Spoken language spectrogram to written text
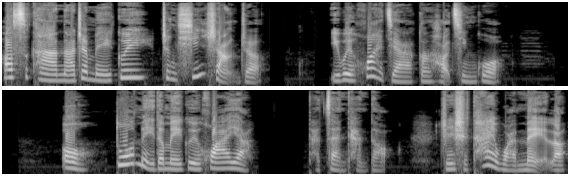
奥斯卡拿着玫瑰，正欣赏着。一位画家刚好经过。哦，多美的玫瑰花呀！他赞叹道：“真是太完美了，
